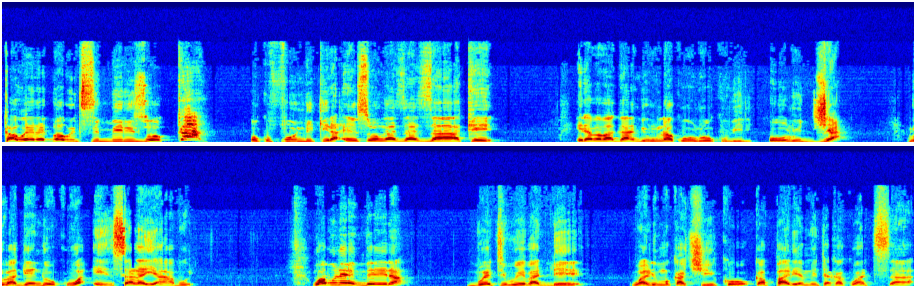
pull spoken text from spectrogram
kaweereddwa wiikisi bbiri zokka okufundikira ensonga za zaake era babagambye olunaku olwokubiri olujja lwe bagenda okuwa ensala yaabwe wabula embeera bweti bwebadde wali mu kakiiko ka paliamenti akakwatisa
